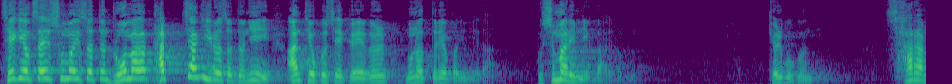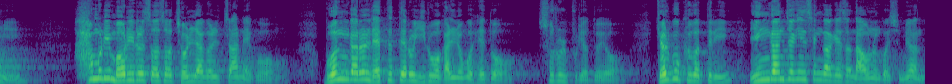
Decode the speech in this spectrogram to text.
세계 역사에 숨어 있었던 로마가 갑자기 일어서더니 안티오코스의 계획을 무너뜨려 버립니다. 무슨 말입니까, 여러분? 결국은 사람이 아무리 머리를 써서 전략을 짜내고 뭔가를 내 뜻대로 이루어 가려고 해도 술을 부려도요. 결국 그것들이 인간적인 생각에서 나오는 것이면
